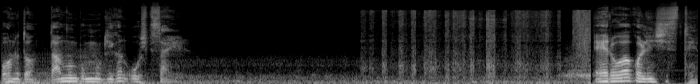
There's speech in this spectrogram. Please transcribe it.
어느덧 남은 복무 기간 54일. 에러가 걸린 시스템.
